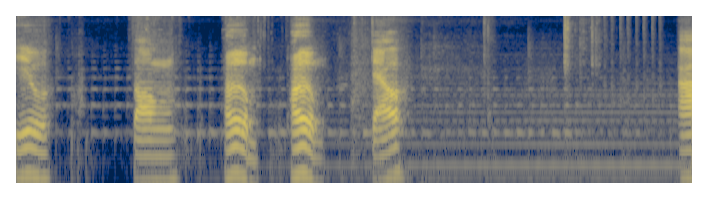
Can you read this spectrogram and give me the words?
ฮิวซอง เพิ่ม เพิ่ม แจ๋ว อ่า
